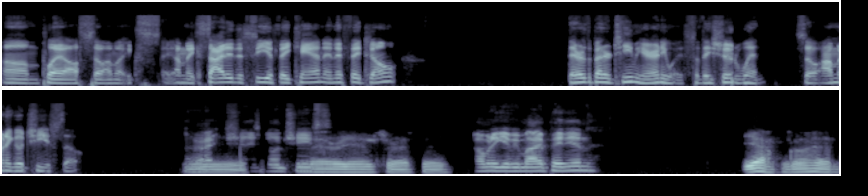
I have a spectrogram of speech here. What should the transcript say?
um playoffs, so I'm ex- I'm excited to see if they can, and if they don't they're the better team here anyway, so they should win. So I'm gonna go Chiefs though. All right, hmm, Shay's going Chiefs. Very interesting. I'm going to give you my opinion. Yeah, go ahead.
